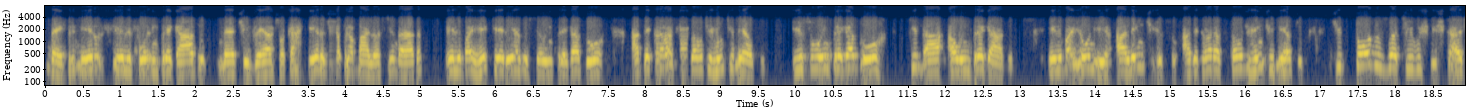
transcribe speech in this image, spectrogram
Bem, primeiro, se ele for empregado, né, tiver a sua carteira de trabalho assinada, ele vai requerer do seu empregador a declaração de rendimento. Isso o empregador que dá ao empregado. Ele vai reunir, além disso, a declaração de rendimento de todos os ativos fiscais,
